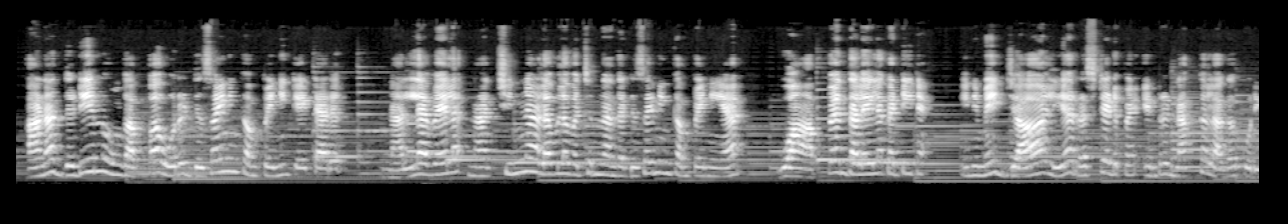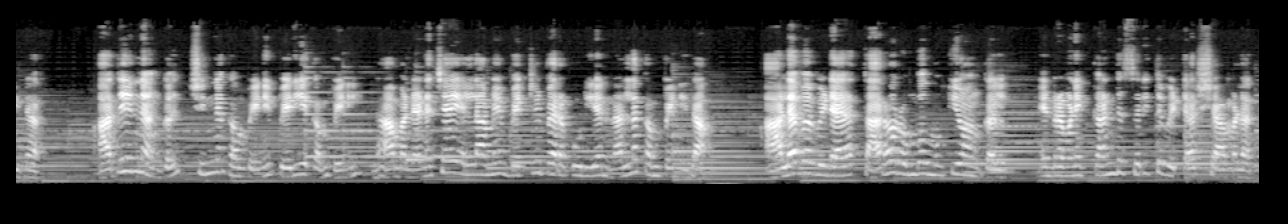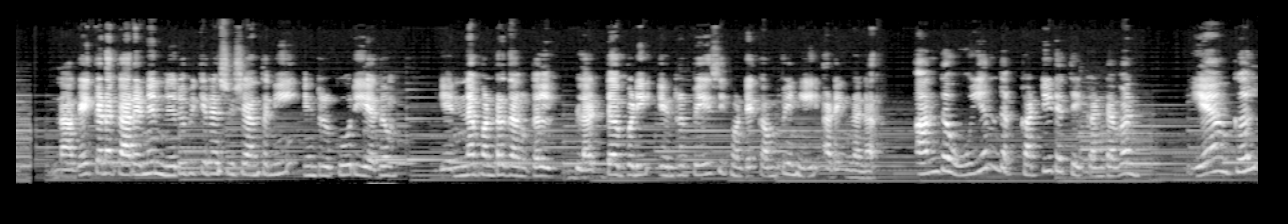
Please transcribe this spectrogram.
ஆனா திடீர்னு உங்க அப்பா ஒரு டிசைனிங் கம்பெனி கேட்டாரு. நல்ல வேலை நான் சின்ன அளவுல வச்சிருந்த அந்த டிசைனிங் கம்பெனிய உன் அப்பன் தலையில கட்டிட்டேன். இனிமே ஜாலியா ரெஸ்ட் எடுப்பேன் என்று நக்கலாக கூறினார். அது என்ன அங்கிள் சின்ன கம்பெனி பெரிய கம்பெனி. நாம நினைச்சா எல்லாமே வெற்றி பெறக்கூடிய நல்ல கம்பெனி தான். அளவை விட தரம் ரொம்ப முக்கியம் அங்கிள் என்றவனை கண்டு சிரித்து விட்டார் ஷியாமலன். நகைக்கடைக்காரன்னு நிரூபிக்கிற சுஷாந்தனி என்று கூறியதும் என்ன பண்றது அங்கிள்? பிளட் அப்படி என்று பேசிக்கொண்டே கம்பெனியை அடைந்தனர். அந்த உயர்ந்த கட்டிடத்தை கண்டவன் ஏன் அங்கிள்?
